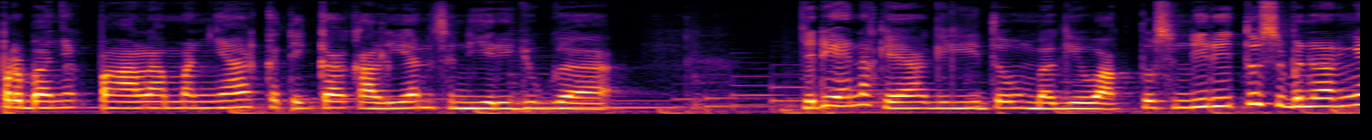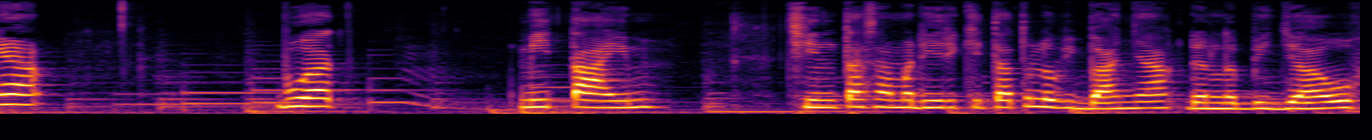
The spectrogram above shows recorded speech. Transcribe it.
perbanyak pengalamannya ketika kalian sendiri juga. Jadi enak ya kayak gitu bagi waktu sendiri itu sebenarnya buat me time cinta sama diri kita tuh lebih banyak dan lebih jauh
